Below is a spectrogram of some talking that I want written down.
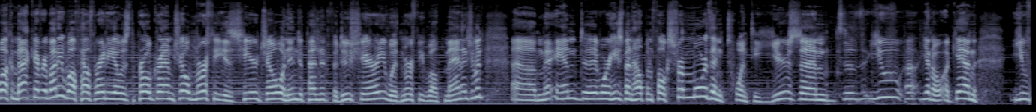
Hey, welcome back, everybody. Wealth Health Radio is the program. Joe Murphy is here. Joe, an independent fiduciary with Murphy Wealth Management, um, and uh, where he's been helping folks for more than 20 years. And uh, you, uh, you know, again, you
